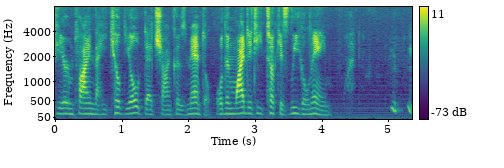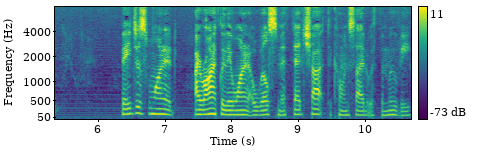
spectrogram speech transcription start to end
you're implying that he killed the old Deadshot because mantle." Well, then why did he took his legal name? They just wanted. Ironically, they wanted a Will Smith Deadshot to coincide with the movie,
